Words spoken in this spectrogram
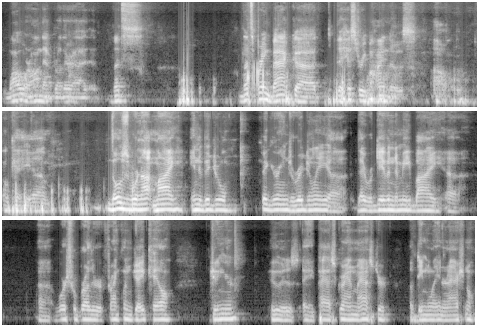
While we're on that, brother, uh, let's let's bring back uh, the history behind those. Oh, okay. Um, those were not my individual figurines originally. Uh, they were given to me by uh, worshipful brother Franklin J. Kell Jr., who is a past Grand Master of DeMolay International.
